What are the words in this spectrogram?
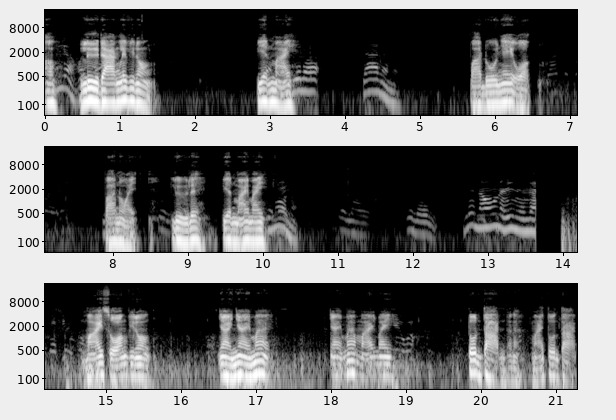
เอาลือดางเลยพี่น้อง เปลี่ยนหมายจ้ปลาโดใหญ่ออกปลาหน่อย ลือเลย เปลี่ยนหมายไหมไหมายสองพี่น้องใหญ่ใหญ่มากใหญ่มากหมายไหมต้นตาลนะหมายต้นตาล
